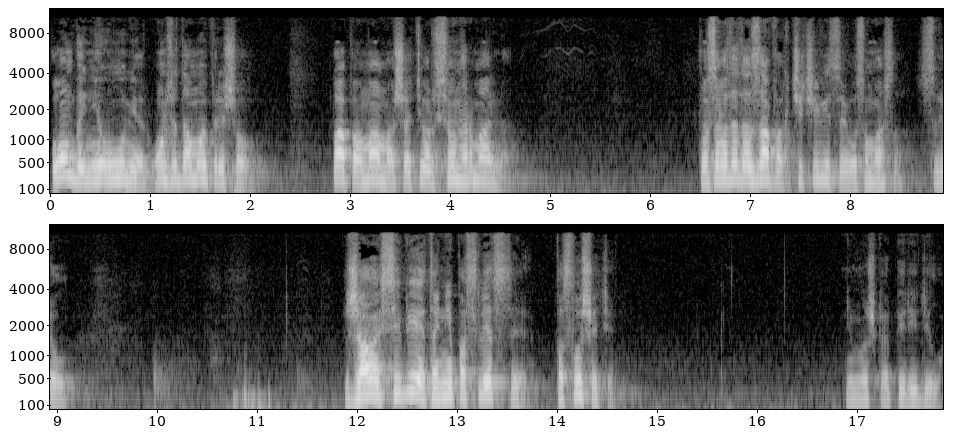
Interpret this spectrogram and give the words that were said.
он бы не умер, он же домой пришел. Папа, мама, шатер, все нормально. Просто вот этот запах чечевицы его с ума свел. Жалость к себе – это не последствия. Послушайте. Немножко опередил.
